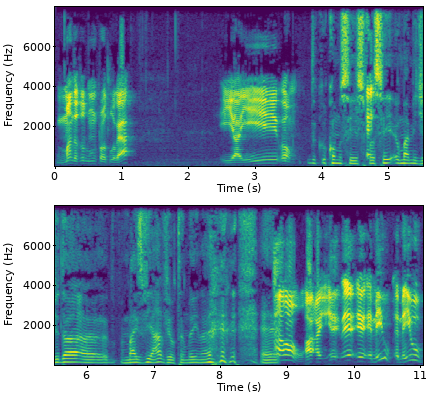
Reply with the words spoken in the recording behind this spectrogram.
Manda todo mundo para outro lugar? E aí, bom. Como se isso é... fosse uma medida ah, mais viável também, né? é... Não, é, é, é, meio, é meio,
